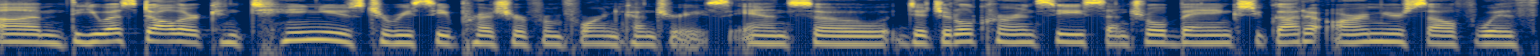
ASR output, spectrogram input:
Um, the US dollar continues to receive pressure from foreign countries. And so, digital currency, central banks, you've got to arm yourself with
